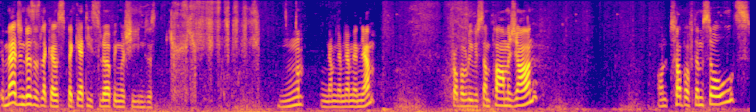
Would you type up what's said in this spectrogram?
imagine this is like a spaghetti slurping machine. Just... Yum, yum, yum, yum, yum. Probably with some parmesan. On top of them souls.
